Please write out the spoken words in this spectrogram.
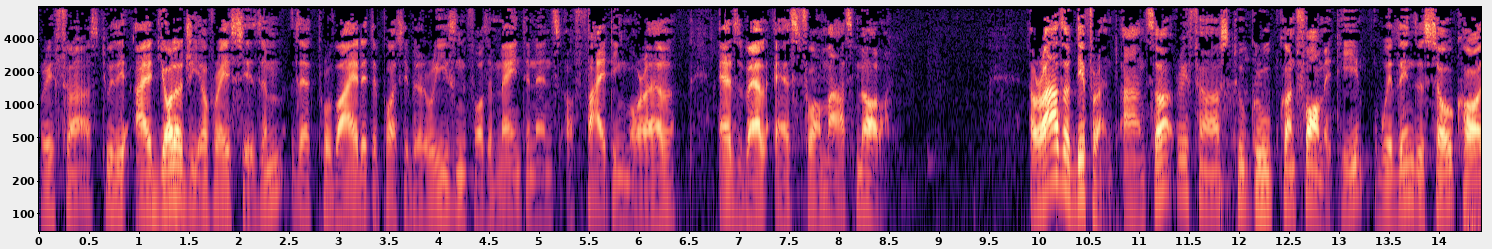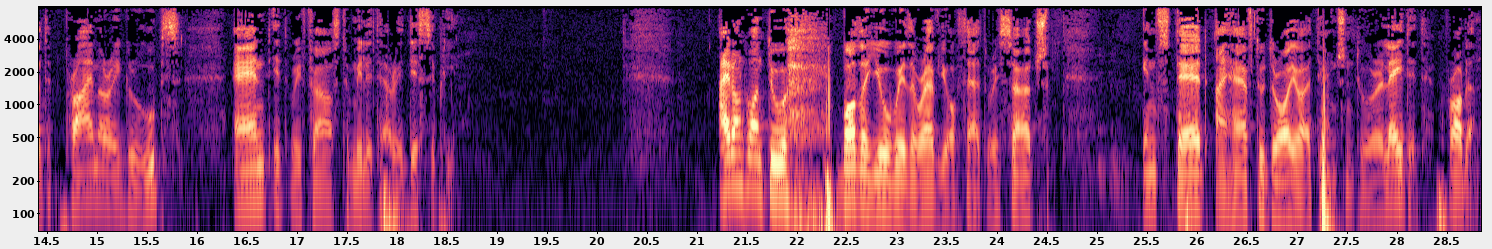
refers to the ideology of racism that provided a possible reason for the maintenance of fighting morale as well as for mass murder. A rather different answer refers to group conformity within the so-called primary groups, and it refers to military discipline. I don't want to bother you with a review of that research. Instead, I have to draw your attention to a related problem.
